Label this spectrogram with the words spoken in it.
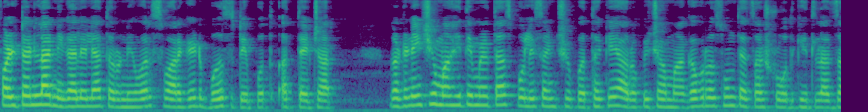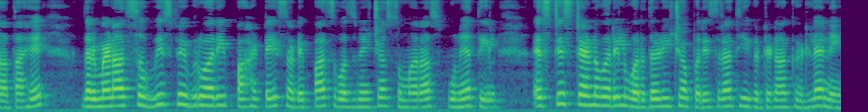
फलटणला निघालेल्या तरुणीवर स्वारगेट बस डेपोत अत्याचार घटनेची माहिती मिळताच पोलिसांची पथके आरोपीच्या मागावर असून त्याचा शोध घेतला जात आहे. दरम्यान आज सव्वीस फेब्रुवारी पहाटे साडेपाच वाजण्याच्या सुमारास पुण्यातील एस टी स्टँडवरील वर्दळीच्या परिसरात ही घटना घडल्याने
